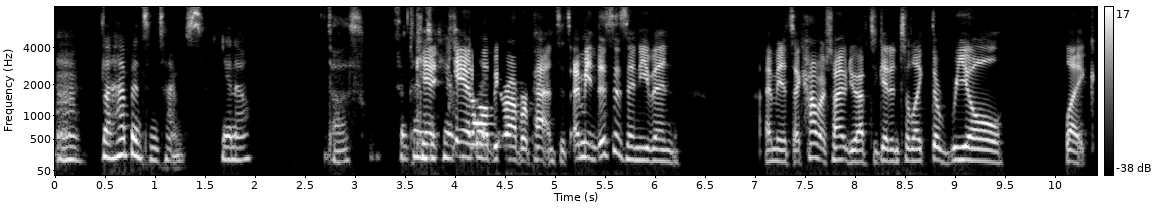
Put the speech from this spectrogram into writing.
Mm, that happens sometimes, you know. It does. Sometimes Can't can't. can't all be Robert Pattinson's. I mean, this isn't even I mean, it's like how much time do you have to get into like the real, like,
